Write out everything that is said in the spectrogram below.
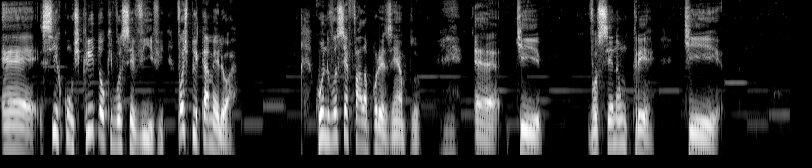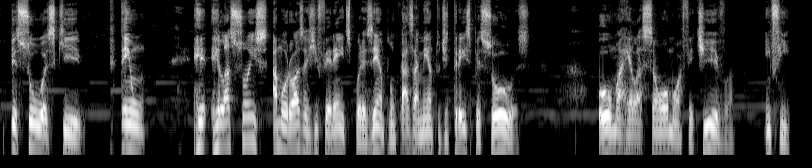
é, circunscrito ao que você vive. Vou explicar melhor. Quando você fala, por exemplo, é, que você não crê que pessoas que tenham re relações amorosas diferentes, por exemplo, um casamento de três pessoas, ou uma relação homoafetiva, enfim,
